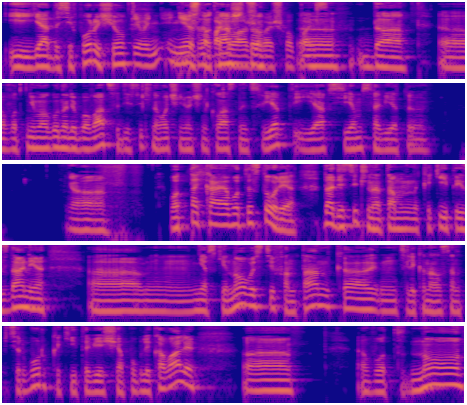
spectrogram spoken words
и я до сих пор еще... Ты его нежно пока поглаживаешь что, Э, да, э, вот не могу налюбоваться, действительно очень-очень классный цвет, и я всем советую. Э, вот такая вот история. Да, действительно, там какие-то издания, Невские новости, Фонтанка, телеканал Санкт-Петербург, какие-то вещи опубликовали. Э, Вот, но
